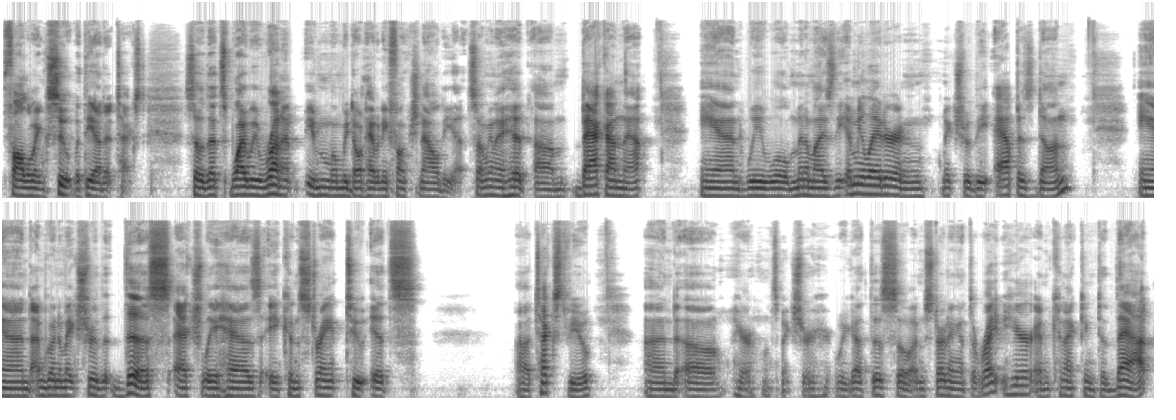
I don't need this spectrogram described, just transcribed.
following suit with the edit text. So that's why we run it even when we don't have any functionality yet. So I'm going to hit um, back on that and we will minimize the emulator and make sure the app is done. And I'm going to make sure that this actually has a constraint to its uh, text view. And uh, here, let's make sure we got this. So I'm starting at the right here and connecting to that.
